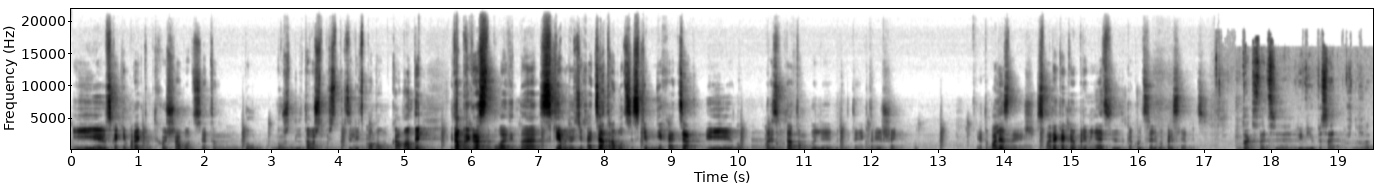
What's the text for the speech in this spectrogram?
и с каким проектом ты хочешь работать. Это было нужно для того, чтобы распределить по-новому команды. И там прекрасно была видна, с кем люди хотят работать и с кем не хотят. И ну, по результатам были приняты некоторые решения. Это полезная вещь, смотря как ее применять и какую цель вы преследуете. Ну да, кстати, ревью писать нужно же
